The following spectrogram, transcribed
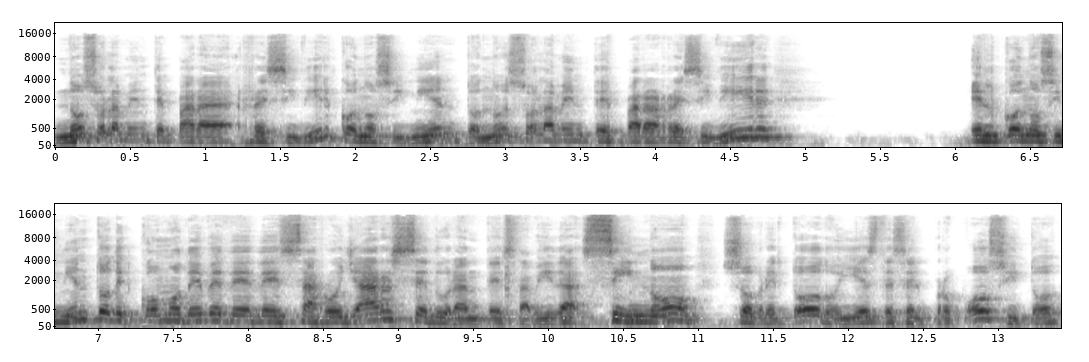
no solamente para recibir conocimiento, no solamente para recibir el conocimiento de cómo debe de desarrollarse durante esta vida, sino sobre todo, y este es el propósito,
